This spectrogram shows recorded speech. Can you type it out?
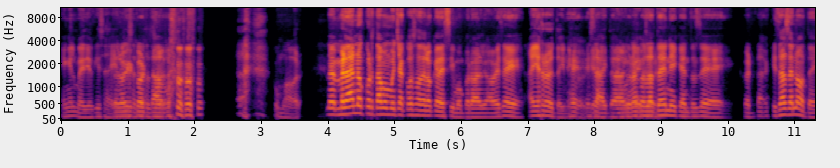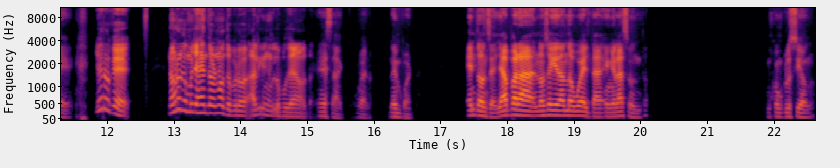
en el medio, quizás. lo que nosotros- cortamos. como ahora. No, en verdad no cortamos muchas cosas de lo que decimos, pero a veces. Hay errores técnicos. eh, exacto, alguna cosa técnica, entonces corta- quizás se note. Yo creo que No creo que mucha gente lo note, pero alguien lo pudiera notar. Exacto. Bueno, no importa. Entonces, ya para no seguir dando vueltas en el asunto, en conclusión,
